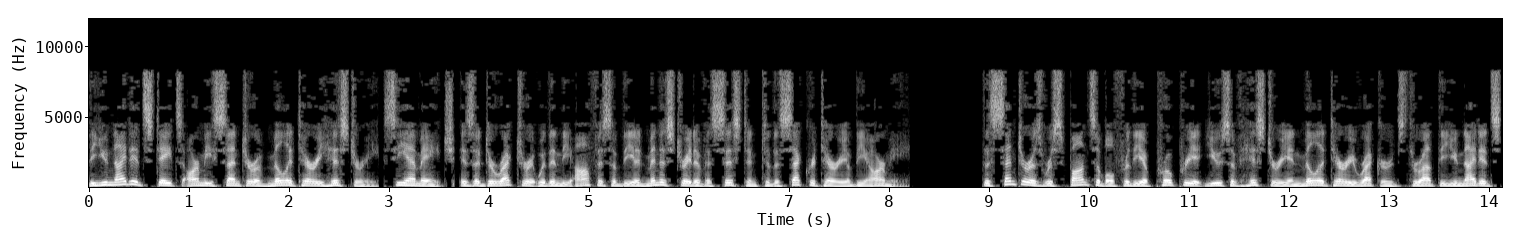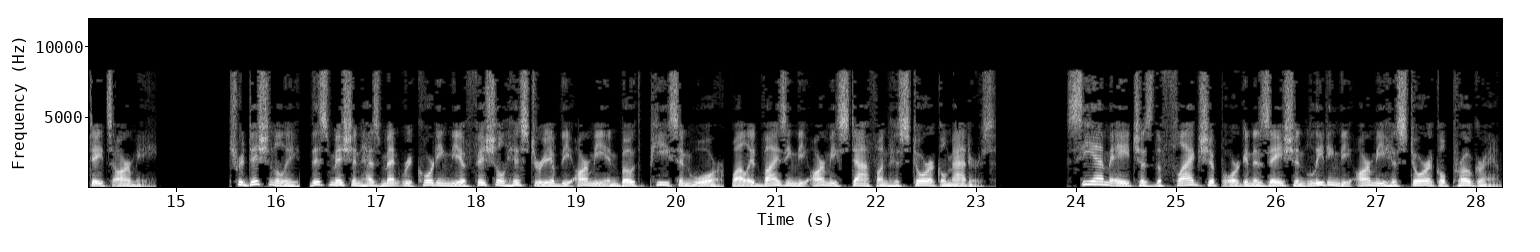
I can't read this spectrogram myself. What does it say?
The United States Army Center of Military History (CMH) is a directorate within the Office of the Administrative Assistant to the Secretary of the Army. The center is responsible for the appropriate use of history and military records throughout the United States Army. Traditionally, this mission has meant recording the official history of the Army in both peace and war, while advising the Army staff on historical matters. CMH is the flagship organization leading the Army Historical Program.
